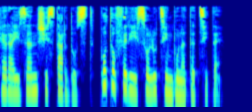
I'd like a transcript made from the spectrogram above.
Horizon și Stardust, pot oferi soluții îmbunătățite.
